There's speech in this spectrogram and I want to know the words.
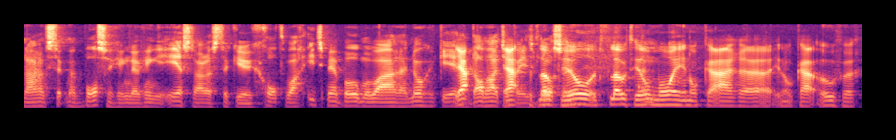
naar een stuk met bossen ging, dan ging je eerst naar een stukje grot waar iets meer bomen waren. Nog een keer. Ja, en dan had je ja opeens het, loopt bossen. heel, het floot heel En- mooi in elkaar, eh, in elkaar over.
